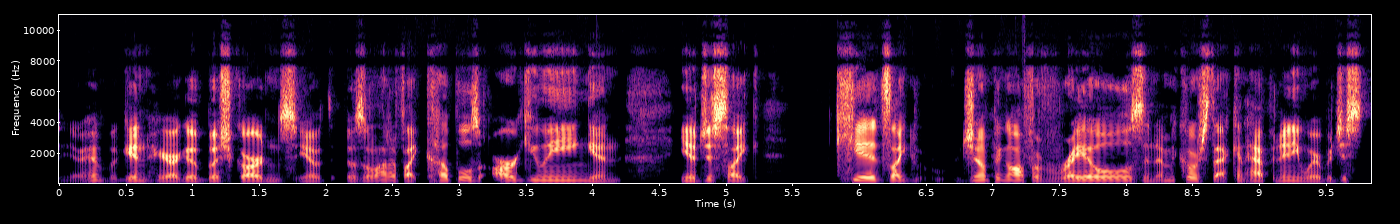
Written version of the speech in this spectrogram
you know, again here I go Busch Gardens. You know, there's a lot of like couples arguing and you know, just like kids like jumping off of rails and I mean of course that can happen anywhere but just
